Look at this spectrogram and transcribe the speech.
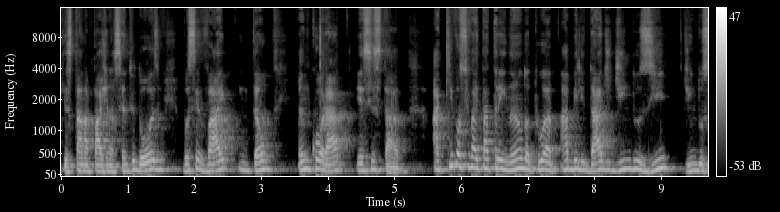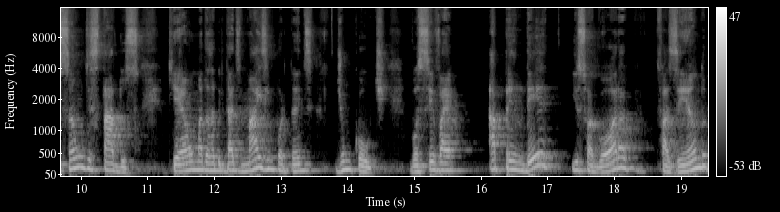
que está na página 112, você vai, então, ancorar esse estado. Aqui você vai estar treinando a tua habilidade de induzir, de indução de estados, que é uma das habilidades mais importantes de um coach. Você vai aprender isso agora, fazendo,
